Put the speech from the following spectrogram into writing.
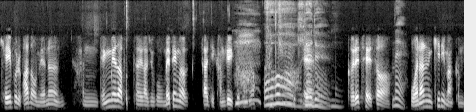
케이블을 받아오면은 한 100m부터 해가지고 몇백 m까지 감겨 있거든요. 오, 예. 네네. 거래처에서 네. 원하는 길이만큼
